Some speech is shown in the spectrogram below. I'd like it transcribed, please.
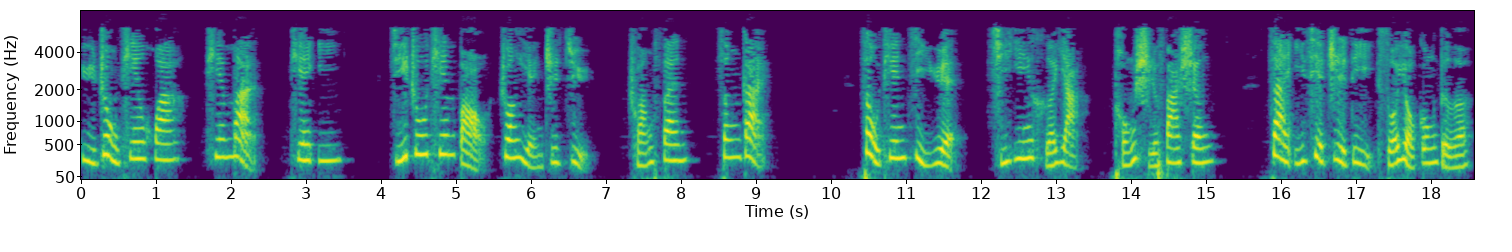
宇众天花，天幔，天衣，集诸天宝庄严之具，床幡，增盖，奏天祭乐，其音和雅，同时发生，赞一切质地所有功德。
